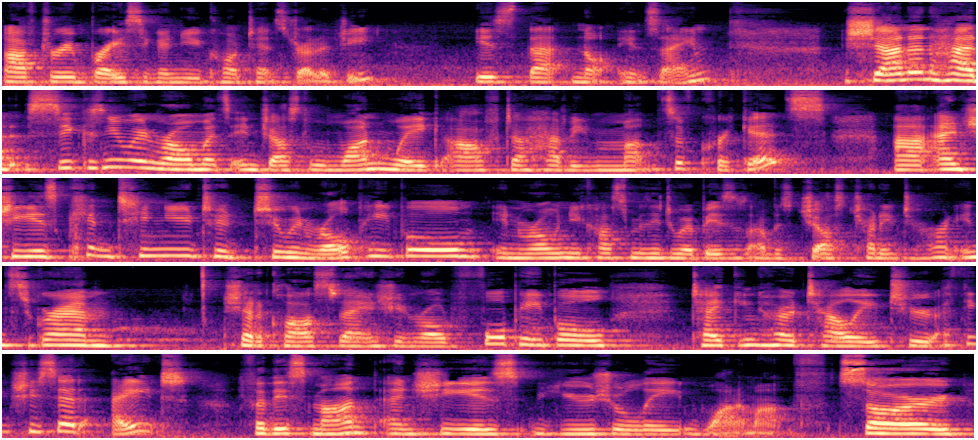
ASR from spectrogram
after embracing a new content strategy. Is that not insane? Shannon had six new enrollments in just one week after having months of crickets, uh, and she has continued to, to enroll people, enroll new customers into her business. I was just chatting to her on Instagram. She had a class today and she enrolled four people, taking her tally to, I think she said eight for this month, and she is usually one a month. So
